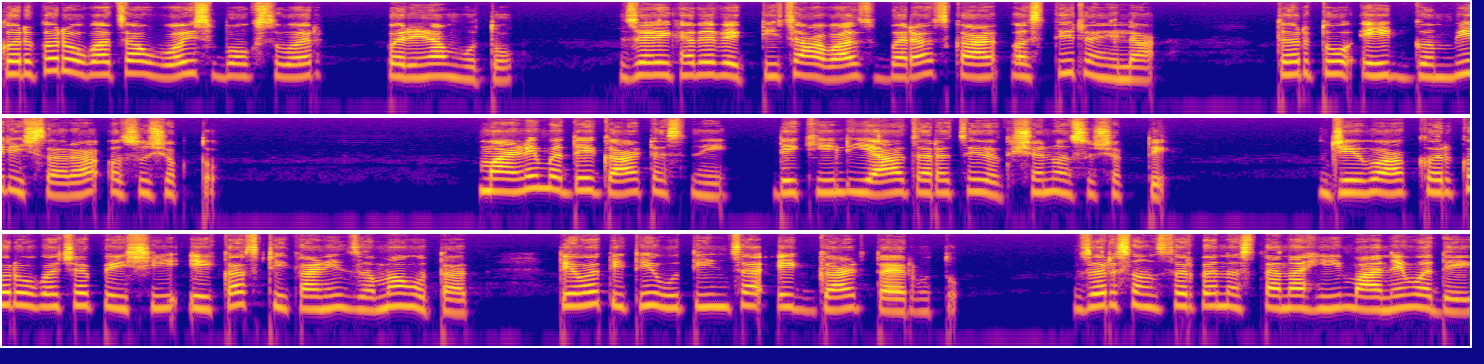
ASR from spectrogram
कर्करोगाचा व्हॉइस बॉक्सवर परिणाम होतो. जर एखाद्या व्यक्तीचा आवाज बराच काळ अस्थिर राहिला तर तो एक गंभीर इशारा असू शकतो. मानेमध्ये गाठ असणे देखील या आजाराचे लक्षण असू शकते. जेव्हा कर्करोगाच्या पेशी एकाच ठिकाणी जमा होतात तेव्हा तिथे उतींचा एक गाठ तयार होतो. जर संसर्ग नसतानाही मानेमध्ये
